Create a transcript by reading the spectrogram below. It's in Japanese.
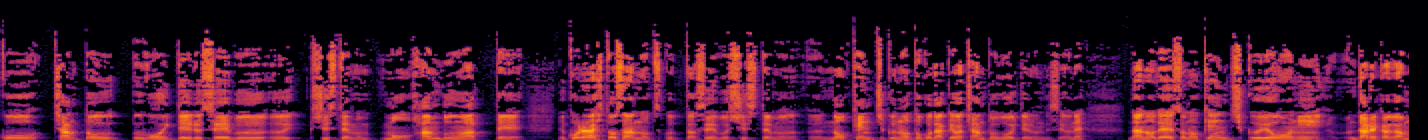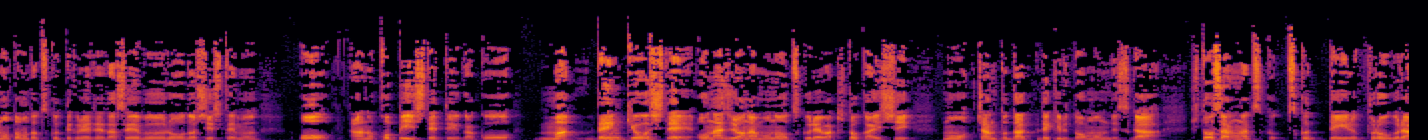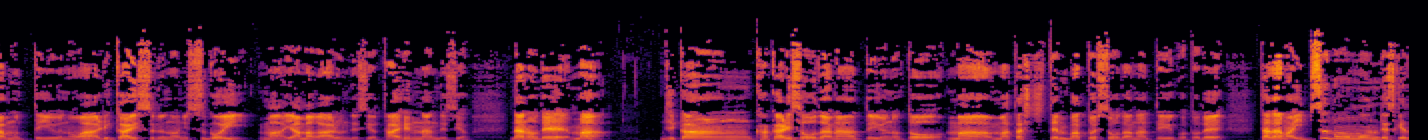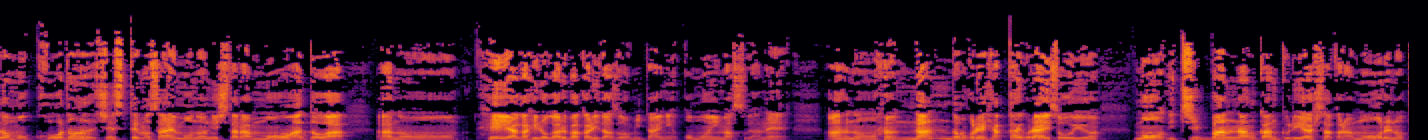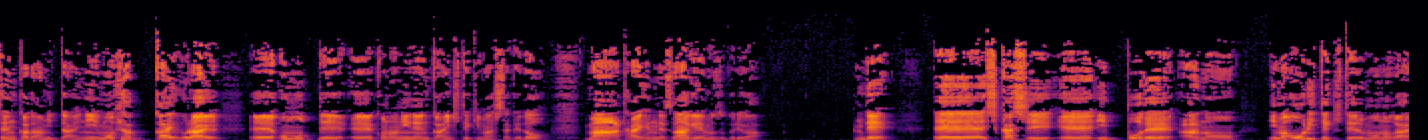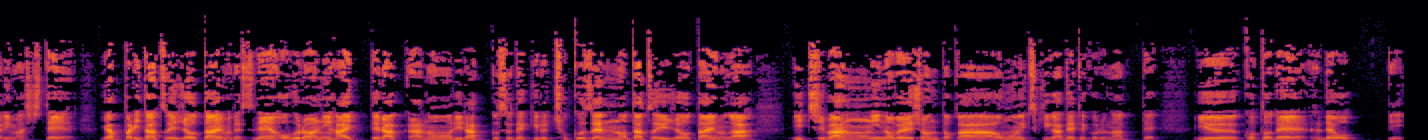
こう、ちゃんと動いているセーブシステムも半分あって、これは人さんの作ったセーブシステムの建築のとこだけはちゃんと動いてるんですよね。なので、その建築用に誰かがもともと作ってくれてたセーブロードシステムをあのコピーしてっていうか、こう、ま、勉強して同じようなものを作れば木とか石もちゃんとできると思うんですが、人さんが作っているプログラムっていうのは理解するのにすごい、まあ、山があるんですよ。大変なんですよ。なので、まあ、時間かかりそうだなっていうのと、まあ、また七点抜刀しそうだなっていうことで、ただまあ、いつも思うんですけど、もうこのシステムさえものにしたら、もうあとは、あのー平野が広がるばかりだぞ、みたいに思いますがね、あのー 何度もこれ100回ぐらいそういう、もう一番難関クリアしたから、もう俺の天下だみたいに、もう100回ぐらい、えー思って、えこの2年間生きてきましたけど、まあ大変ですな、ゲーム作りは。で、えーしかし、えー一方で、あの、今降りてきてるものがありまして、やっぱり脱衣状タイムですね。お風呂に入ってラあのリラックスできる直前の脱衣状タイムが一番イノベーションとか思いつきが出てくるなっていうことで、で、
